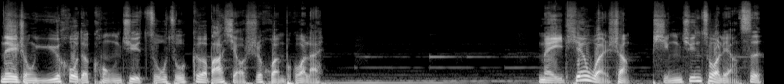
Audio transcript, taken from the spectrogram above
那种余后的恐惧，足足个把小时缓不过来。每天晚上平均做两次，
